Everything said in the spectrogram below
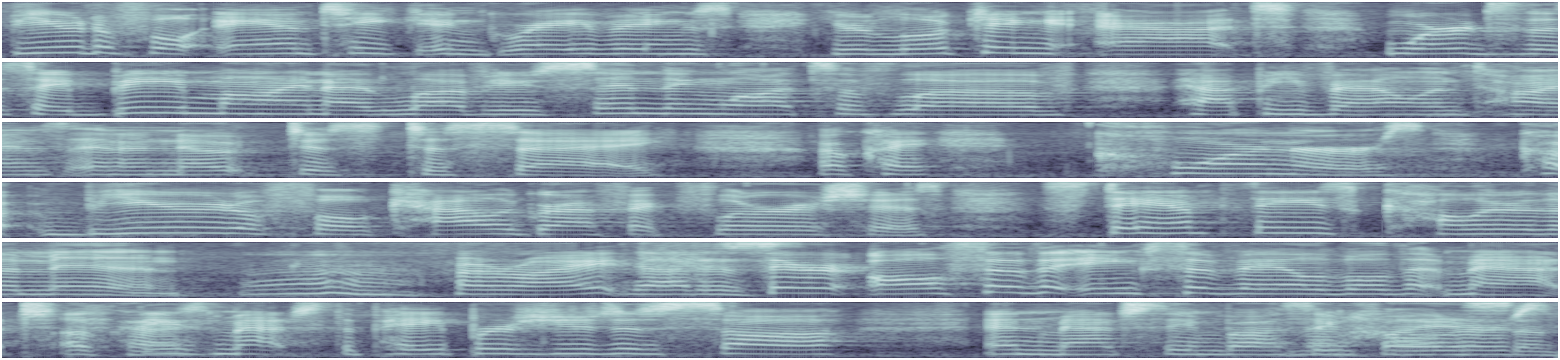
beautiful antique engravings. You're looking at words that say, be mine, I love you, sending lots of love, happy Valentine's, and a note just to say. Okay, corners, co- beautiful calligraphic flourishes. Stamp these, color them in. All right? Mm. That is- There are also the inks available that match. Okay. These match the papers you just saw and match the embossing folders.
